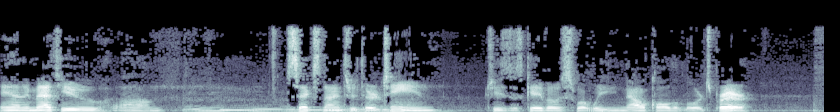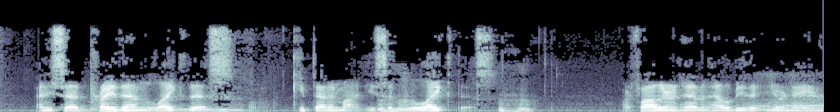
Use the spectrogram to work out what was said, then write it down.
And in Matthew um, 6, 9 through 13, Jesus gave us what we now call the Lord's Prayer. And he said, Pray then like this. Keep that in mind. He said, like this. Our Father in heaven, hallowed be that your name.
